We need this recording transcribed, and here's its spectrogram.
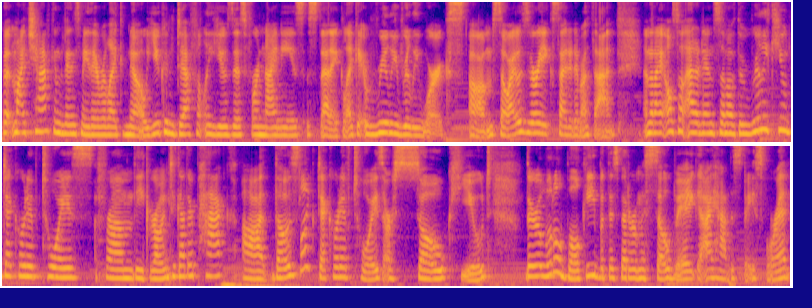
But my chat convinced me, they were like, no, you can definitely use this for 90s aesthetic. Like it really, really works. Um, so I was very excited about that. And then I also added in some of the really cute decorative toys from the Growing Together pack. Uh, those like decorative toys are so cute. They're a little bulky, but this bedroom is so big. I have the space for it.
